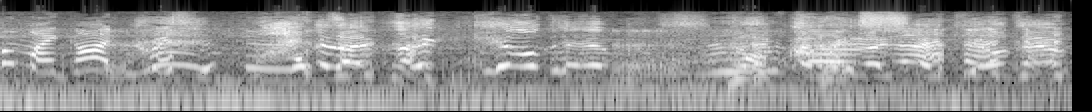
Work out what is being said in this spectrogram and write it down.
Oh my god, Chris, what? And I, I killed him. I, I, I killed him.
